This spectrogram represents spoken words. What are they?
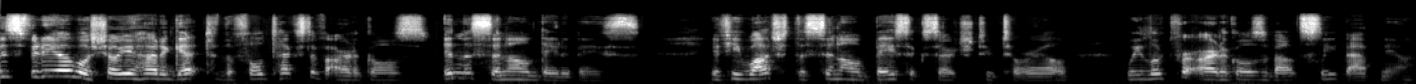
This video will show you how to get to the full text of articles in the CINAHL database. If you watched the CINAHL basic search tutorial, we looked for articles about sleep apnea.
